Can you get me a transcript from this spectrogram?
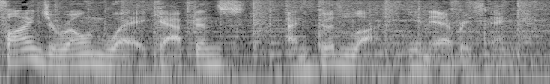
Find your own way, captains, and good luck in everything.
